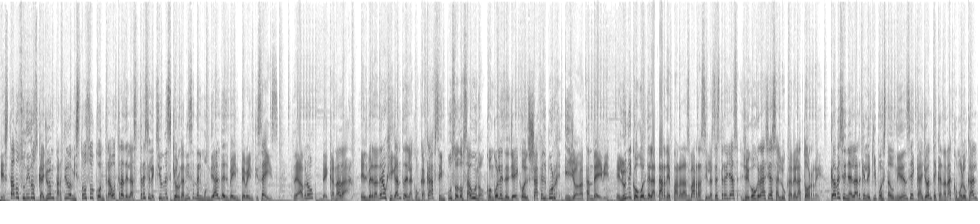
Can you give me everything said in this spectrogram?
Estados Unidos cayó en partido amistoso contra otra de las tres selecciones que organizan el Mundial del 2026. Te hablo de Canadá. El verdadero gigante de la CONCACAF se impuso 2 a 1 con goles de Jacob Schaffelburg y Jonathan David. El único gol de la tarde para las barras y las estrellas llegó gracias a Luca de la Torre. Cabe señalar que el equipo estadounidense cayó ante Canadá como local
